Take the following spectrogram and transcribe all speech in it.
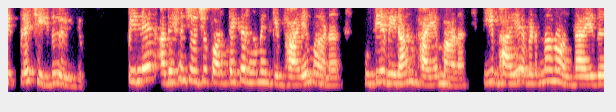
റിപ്ലൈ ചെയ്തു കഴിഞ്ഞു. പിന്നെ അദ്ദേഹം ചോദിച്ചു പുറത്തേക്ക് ഇറങ്ങുമ്പോൾ എനിക്ക് ഭയമാണ്. കുട്ടിയെ വിടാൻ ഭയമാണ്. ഈ ഭയം എവിടെ നിന്നാണ് ഉണ്ടായത്?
